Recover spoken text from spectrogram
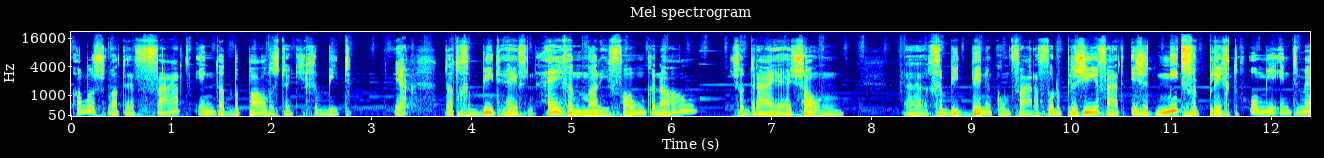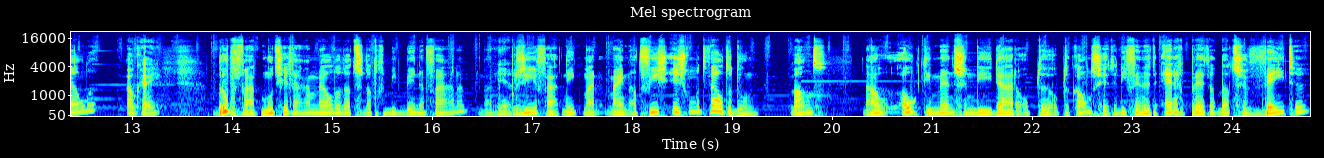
alles wat er vaart in dat bepaalde stukje gebied. Ja. Dat gebied heeft een eigen marifoonkanaal. Zodra jij zo'n eh, gebied binnenkomt varen, voor de pleziervaart is het niet verplicht om je in te melden. Oké. Beroepsvaart moet zich aanmelden dat ze dat gebied binnenvaren. Maar de Ja. pleziervaart niet. Maar mijn advies is om het wel te doen. Want? Nou, ook die mensen die daar op de, op de kant zitten, die vinden het erg prettig dat ze weten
